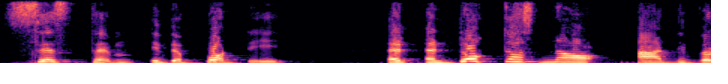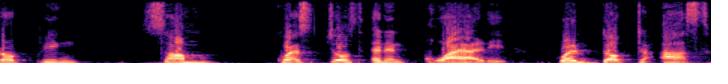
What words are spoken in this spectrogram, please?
system in the body. And, and doctors now are developing some questions and inquiry when doctor asks,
